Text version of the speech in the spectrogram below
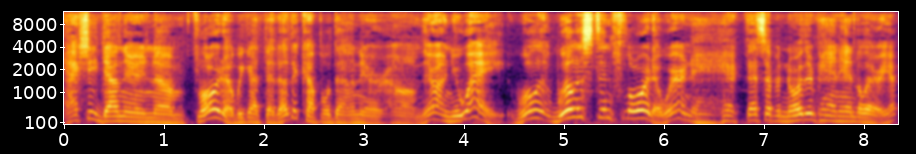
actually down there in um, Florida, we got that other couple down there. Um, they're on your way, Will- Williston, Florida. Where in the heck? That's up in Northern Panhandle area.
